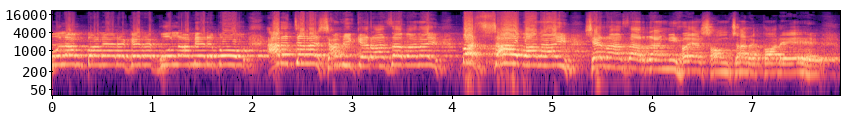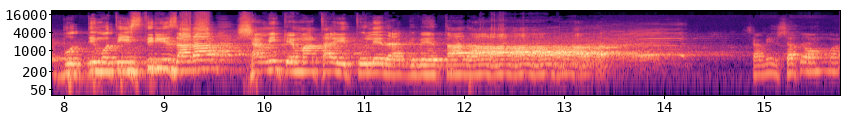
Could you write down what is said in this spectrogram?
গোলাম বানায় রাখে, এরা গোলামের বউ। আর যারা স্বামীকে রাজা বানায়, বাদশাহ বানায়, সে রাজার রানী হয়ে সংসার করে। বুদ্ধিমতী স্ত্রী যারা স্বামীকে মাথায় তুলে রাখবে, তারা স্বামীর সাথে অম্মা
